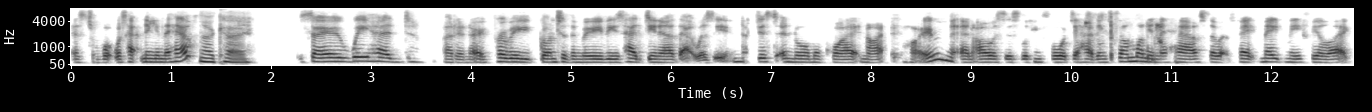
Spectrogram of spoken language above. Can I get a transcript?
as to what was happening in the house. Okay. So we had, I don't know, probably gone to the movies, had dinner, that was it. Just a normal, quiet night at home. And I was just looking forward to having someone in the house. So it made me feel like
